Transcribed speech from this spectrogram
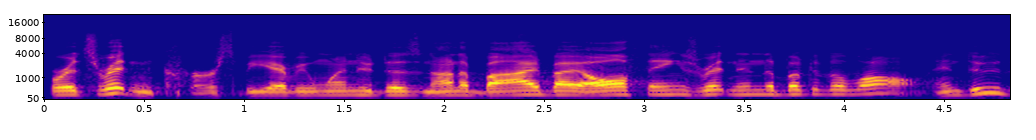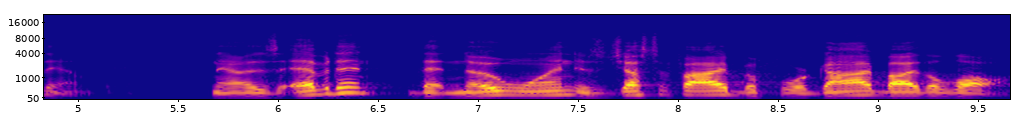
For it's written, Cursed be everyone who does not abide by all things written in the book of the law and do them. Now it is evident that no one is justified before God by the law,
